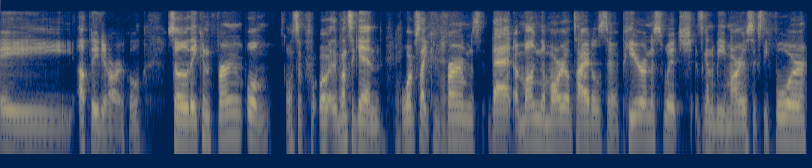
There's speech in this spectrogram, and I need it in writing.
a updated article so they confirm well once, or once again website confirms that among the mario titles to appear on the switch is going to be mario 64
